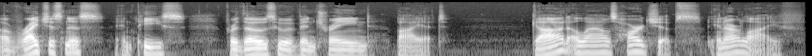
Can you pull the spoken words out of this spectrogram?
of righteousness and peace for those who have been trained by it. God allows hardships in our life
